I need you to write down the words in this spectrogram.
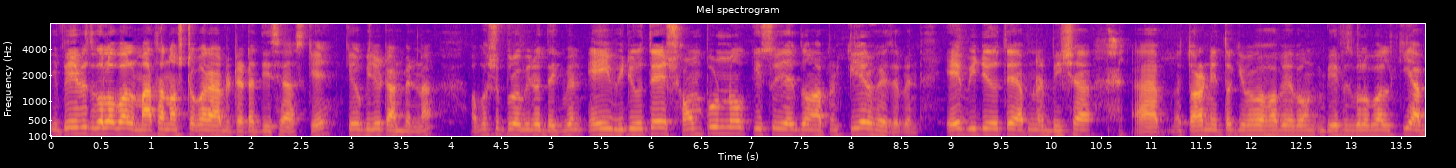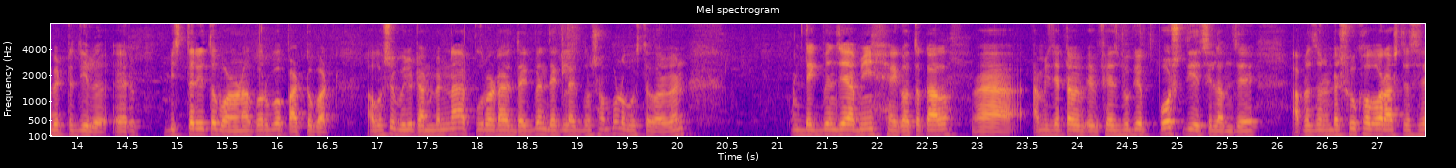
বিএফএস গ্লোবাল মাথা নষ্ট করে আপডেট এটা দিয়েছে আজকে। কেউ ভিডিও টানবেন না। অবশ্যই পুরো ভিডিও দেখবেন। এই ভিডিওতে সম্পূর্ণ কিছুই একদম আপনার ক্লিয়ার হয়ে যাবেন। এই ভিডিওতে আপনার ভিসা ত্বরান্বিত কীভাবে হবে এবং বিএফএস গ্লোবাল কী আপডেটটা দিল, এর বিস্তারিত বর্ণনা করব পার্ট টু পার্ট অবশ্যই ভিডিও টানবেন না, পুরোটা দেখবেন, দেখলে একদম সম্পূর্ণ বুঝতে পারবেন। দেখবেন যে আমি গতকাল আমি যেটা ফেসবুকে পোস্ট দিয়েছিলাম যে, আপনার জন্য একটা সুখবর আসতেছে।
